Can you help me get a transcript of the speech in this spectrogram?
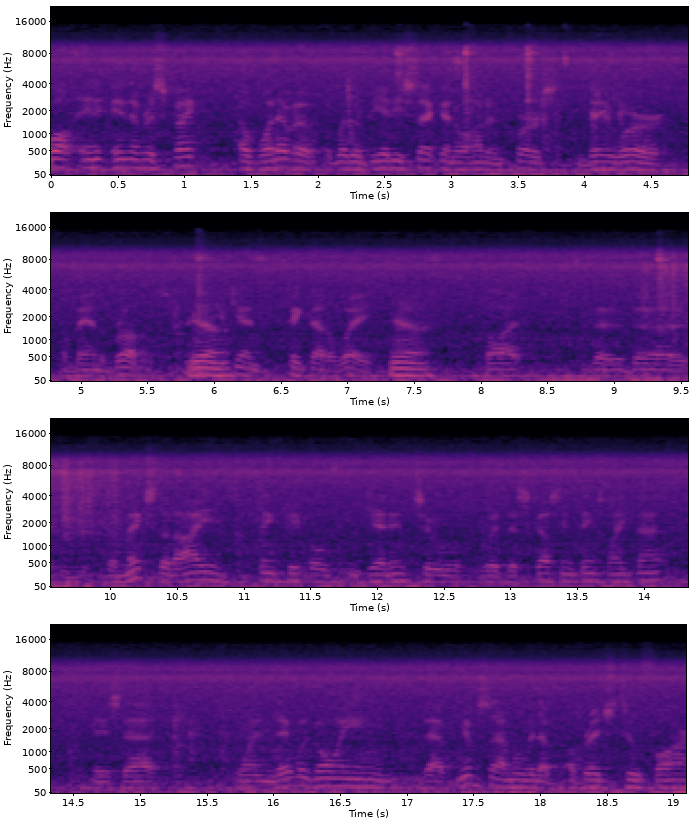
well, in, in the respect of whatever, whether it be 82nd or 101st, they were a band of brothers. Yeah. You can't take that away. yeah. But the, the, the mix that I think people get into with discussing things like that is that when they were going, that, you ever saw that movie, that A Bridge Too Far?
